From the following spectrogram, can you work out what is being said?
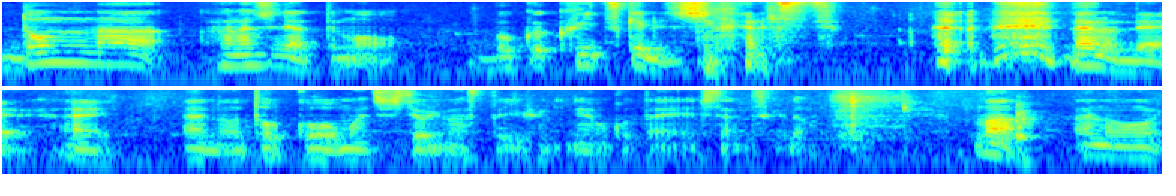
どんな話であっても僕は食いつける自信があるんですよ。なので、はい、あの投稿お待ちしておりますというふうにねお答えしたんですけど。まああの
